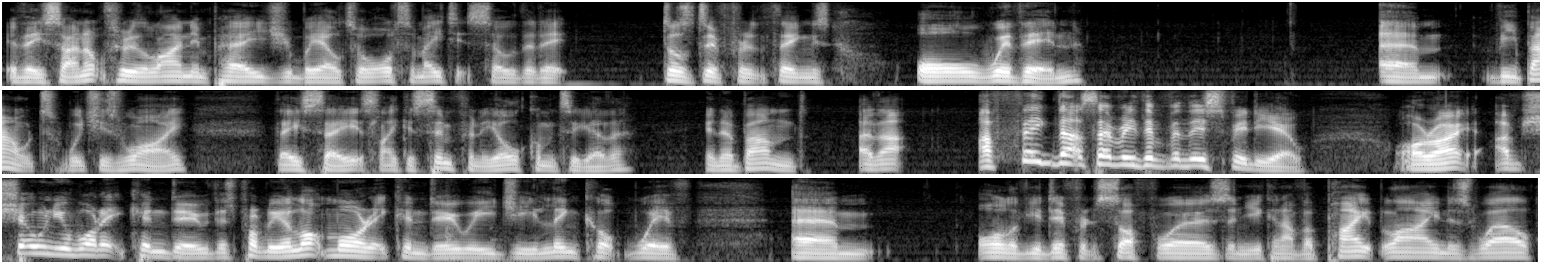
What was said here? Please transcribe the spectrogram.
If they sign up through the landing page, you'll be able to automate it so that it does different things all within um, VBout, which is why they say it's like a symphony all come together in a band. And I, I think that's everything for this video. All right, I've shown you what it can do. There's probably a lot more it can do, e.g. link up with um, all of your different softwares and you can have a pipeline as well.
